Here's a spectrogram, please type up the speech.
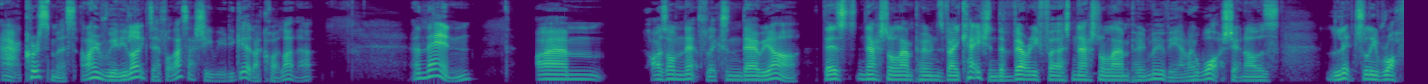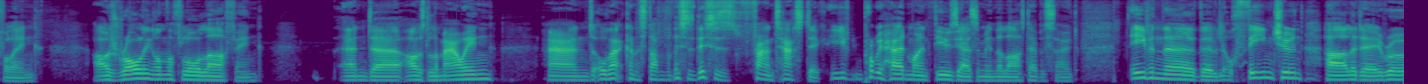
at Christmas, and I really liked it. I thought that's actually really good. I quite like that. And then um, I was on Netflix, and there we are. There's National Lampoon's Vacation, the very first National Lampoon movie, and I watched it, and I was literally ruffling. I was rolling on the floor laughing, and uh, I was lamowing and all that kind of stuff. This is this is fantastic. You've probably heard my enthusiasm in the last episode. Even the the little theme tune, Holiday Road,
